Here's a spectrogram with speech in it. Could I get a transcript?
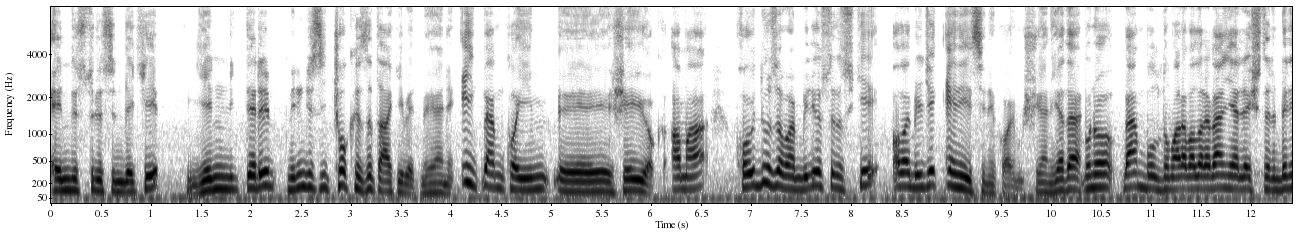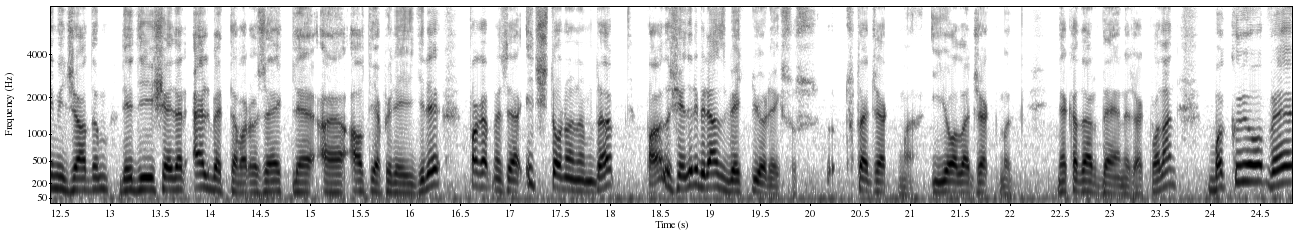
endüstrisindeki yenilikleri birincisi çok hızlı takip etmiyor. Yani ilk ben koyayım e, şeyi yok ama koyduğu zaman biliyorsunuz ki olabilecek en iyisini koymuş. Yani ya da bunu ben buldum, arabalara ben yerleştirdim, benim icadım dediği şeyler elbette var özellikle e, altyapıyla ilgili. Fakat mesela iç donanımda bazı şeyleri biraz bekliyor Lexus. Tutacak mı? iyi olacak mı? Ne kadar dayanacak falan. Bakıyor ve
